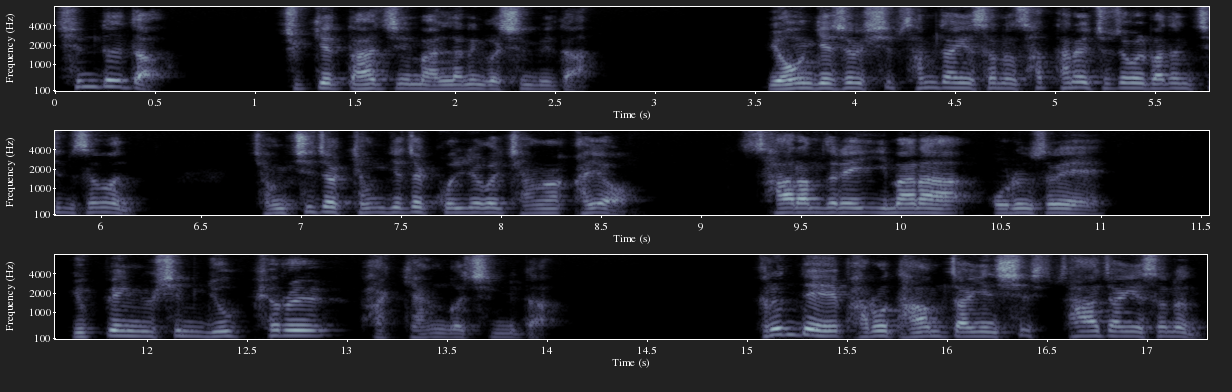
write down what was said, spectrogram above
힘들다, 죽겠다 하지 말라는 것입니다. 요한계시록 13장에서는 사탄의 조정을 받은 짐승은 정치적, 경제적 권력을 장악하여 사람들의 이마나 오른손에 666표를 받게 한 것입니다. 그런데 바로 다음 장인 14장에서는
